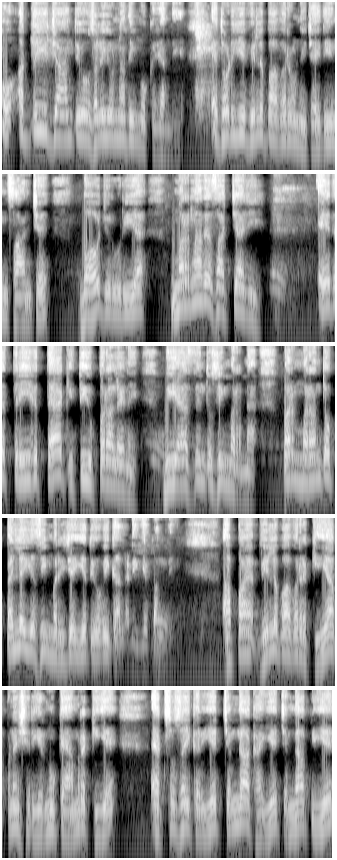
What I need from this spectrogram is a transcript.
ਉਹ ਅੱਧੀ ਜਾਨ ਤੇ ਉਸ ਲਈ ਉਹਨਾਂ ਦੀ ਮੁੱਕ ਜਾਂਦੀ ਹੈ। ਇਹ ਥੋੜੀ ਜਿਹੀ ਵਿਲ ਪਾਵਰ ਹੋਣੀ ਚਾਹੀਦੀ ਇਨਸਾਨ 'ਚ। ਬਹੁਤ ਜ਼ਰੂਰੀ ਹੈ। ਮਰਨਾ ਤੇ ਸੱਚ ਹੈ ਜੀ। ਇਹ ਤੇ ਤਰੀਕ ਤੈਅ ਕੀਤੀ ਉੱਪਰ ਵਾਲੇ ਨੇ ਵੀ ਇਸ ਦਿਨ ਤੁਸੀਂ ਮਰਨਾ ਪਰ ਮਰਨ ਤੋਂ ਪਹਿਲੇ ਹੀ ਅਸੀਂ ਮਰੀ ਜਾਈਏ ਤੇ ਉਹ ਵੀ ਗੱਲ ਨਹੀਂ ਜੇ ਬਣਦੀ। ਆਪਾਂ ਵਿਲ ਪਾਵਰ ਰੱਖੀਏ, ਆਪਣੇ ਸਰੀਰ ਨੂੰ ਕਾਇਮ ਰੱਖੀਏ ਐਕਸਰਸਾਈਜ਼ ਕਰੀਏ, ਚੰਗਾ ਖਾਈਏ, ਚੰਗਾ ਪੀਏ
